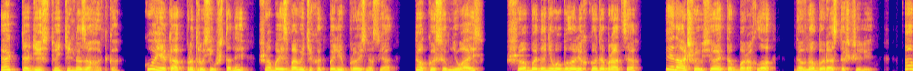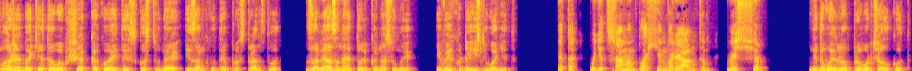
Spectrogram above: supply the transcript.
Это действительно загадка. Кое-как протрусив штаны, чтобы избавить их от пыли, произнес я, только сомневаюсь, чтобы до него было легко добраться. Иначе все это барахло давно бы растащили. А может быть, это вообще какое-то искусственное и замкнутое пространство, завязанное только на суммы, и выхода из него нет. Это будет самым плохим вариантом, мессер. Недовольно проворчал кот.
